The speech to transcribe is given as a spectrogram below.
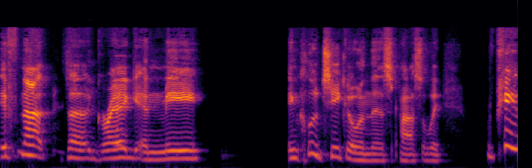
if not uh, Greg and me, include Chico in this possibly, we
